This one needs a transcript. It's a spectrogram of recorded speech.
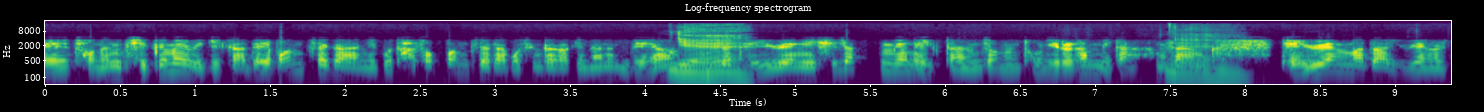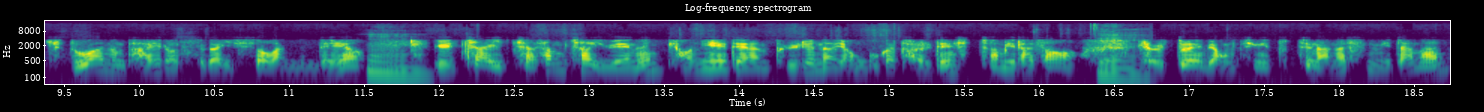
네, 저는 지금의 위기가 네 번째가 아니고 다섯 번째라고 생각하긴 하는데요. 예. 현재 대유행이 시작 국면에 있다는 점은 동의를 합니다. 항상 네. 대유행마다 유행을 주도하는 바이러스가 있어 왔는데요. 음, 1차, 2차, 3차 유행은 변이에 대한 분류나 연구가 덜 된 시점이라서 예. 별도의 명칭이 붙진 않았습니다만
